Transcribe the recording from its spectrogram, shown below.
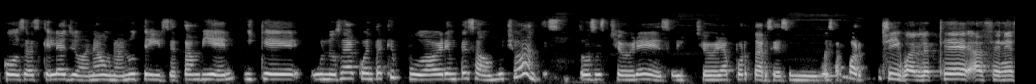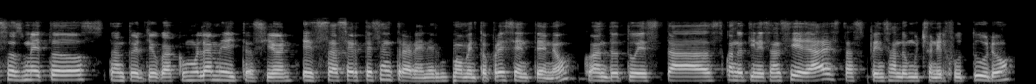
cosas que le ayudan a uno a nutrirse también y que uno se da cuenta que pudo haber empezado mucho antes. Entonces, chévere eso y chévere aportarse a su mismo aporte. Sí, igual lo que hacen esos métodos, tanto el yoga como la meditación, es hacerte centrar en el momento presente, ¿no? Cuando tú estás, cuando tienes ansiedad, estás pensando mucho en el futuro,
